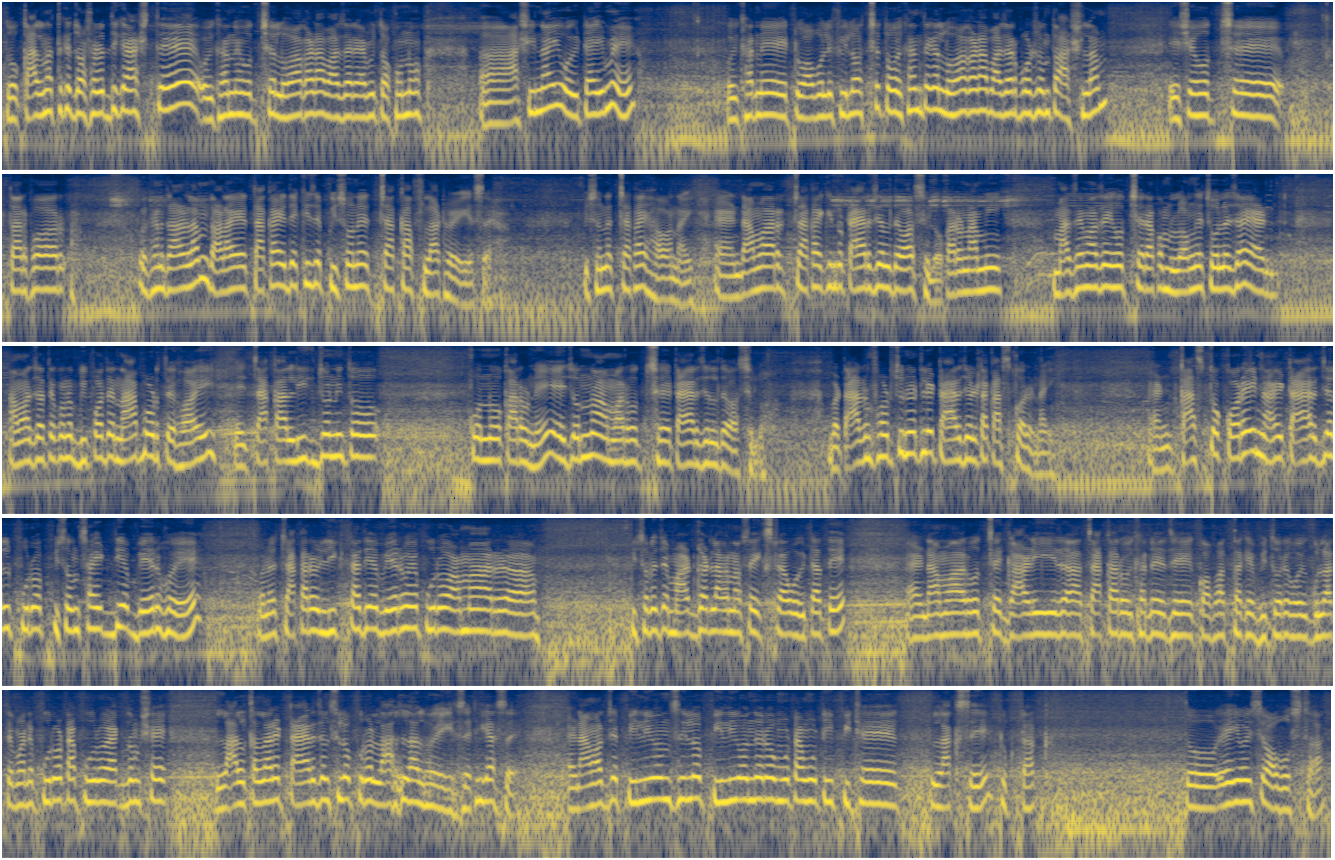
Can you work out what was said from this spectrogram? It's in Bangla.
তো কালনা থেকে যশোরের দিকে আসতে ওইখানে হচ্ছে লোহাগাড়া বাজারে আমি তখনও আসি নাই ওই টাইমে ওইখানে একটু অবলি ফিল হচ্ছে, তো ওইখান থেকে লোহাগাড়া বাজার পর্যন্ত আসলাম। এসে হচ্ছে তারপর ওইখানে দাঁড়ালাম, দাঁড়ায় তাকায় দেখি যে পিছনের চাকা ফ্ল্যাট হয়ে গেছে। পিছনের চাকায় হাওয়া নাই। অ্যান্ড আমার চাকায় কিন্তু টায়ার জেল দেওয়া ছিল, কারণ আমি মাঝে মাঝেই হচ্ছে এরকম লংয়ে চলে যাই। অ্যান্ড আমার যাতে কোনো বিপদে না পড়তে হয়, এই চাকা লিকজনিত কোনো কারণে, এই জন্য আমার হচ্ছে টায়ার জেল দেওয়া ছিল। বাট আনফর্চুনেটলি টায়ার জেলটা কাজ করে নাই। অ্যান্ড কাজ তো করেই নাই টায়ার জেল পুরো পিছন সাইড দিয়ে বের হয়ে মানে চাকার ওই লিকটা দিয়ে বের হয়ে পুরো আমার পিছনে যে মাঠগার্ড লাগানো আছে এক্সট্রা ওইটাতে অ্যান্ড আমার হচ্ছে গাড়ির চাকার ওইখানে যে কভার থাকে ভিতরে, ওইগুলাতে মানে পুরোটা পুরো একদম সে লাল কালারের টায়ার জেল ছিল পুরো লাল লাল হয়ে গেছে ঠিক আছে? অ্যান্ড আমার যে পিলিয়ন ছিল পিলিয়নেরও মোটামুটি পিঠে লাগছে টুকটাক। তো এই হয়েছে অবস্থা।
